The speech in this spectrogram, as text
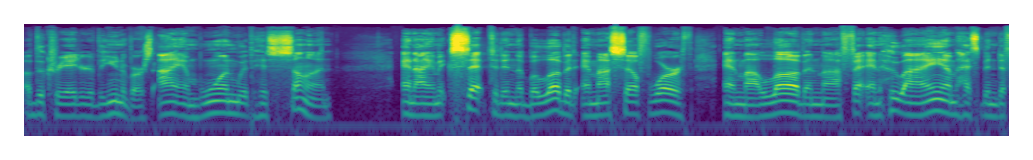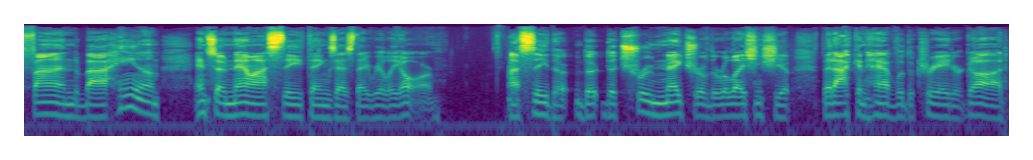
of the creator of the universe. I am one with his son. and I am accepted in the beloved, and my self worth and my love and my fa- and who I am has been defined by Him, and so now I see things as they really are. I see the, the, the, true nature of the relationship that I can have with the Creator God,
